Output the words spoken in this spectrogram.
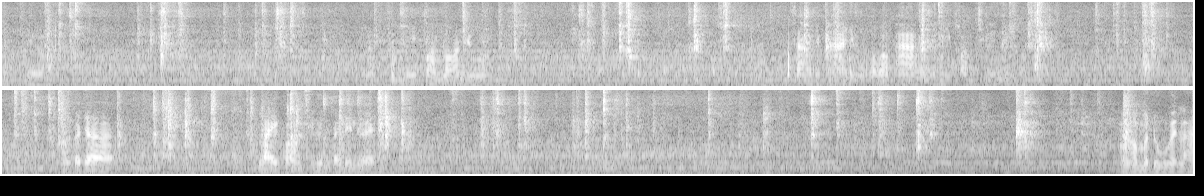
จับเซลล์อะตรงนี้ความร้อนอยู่สามสิบห้าอยู่เพราะว่าผ้ามันมีความชื้นอยู่ มันก็จะ ไล่ความชื้นไปเรื่อยๆเดี๋ยวเรามาดูเวลา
